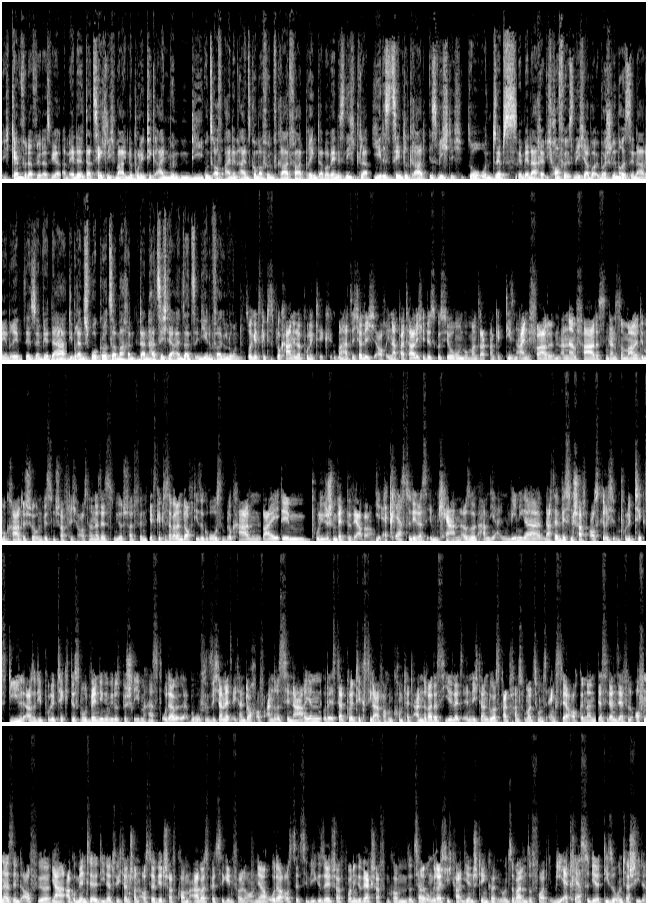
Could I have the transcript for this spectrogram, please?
ich kämpfe dafür, dass wir am Ende tatsächlich mal in eine Politik einmünden, die uns auf einen 1,5 Grad Fahrt bringt. Aber wenn es nicht klappt, jedes Zehntel Grad ist wichtig. So, und selbst wenn wir nachher, ich hoffe es nicht, aber über schlimmere Szenarien reden, selbst wenn wir da die Bremsspur kürzer machen, dann hat sich der Einsatz in jedem Fall gelohnt. So, jetzt gibt es Blockaden in der Politik. Man hat sicherlich auch innerparteiliche Diskussionen, wo man sagt, man geht diesen einen Pfad oder den anderen Pfad. Das sind ganz normale demokratische und wissenschaftliche Auseinandersetzungen, die dort stattfinden. Jetzt gibt es aber dann doch diese großen Blockaden bei dem politischen Wettbewerber. Wie erklärst du dir das im Kern? Also haben die einen weniger nach der Wissenschaft ausgerichteten Politikstil, also die Politik des Notwendigen, wie du es beschrieben hast? Oder berufen sich dann letztendlich dann doch auf andere Szenarien? Oder ist der Politikstil einfach ein komplett anderer, dass hier letztendlich dann, du hast gerade Transformationsängste ja auch genannt, dass sie dann sehr viel offener sind auch für ja, Argumente, die natürlich dann schon aus der Wirtschaft kommen, Arbeitsplätze gehen verloren, ja, oder aus der Zivilgesellschaft von den Gewerkschaften kommen, soziale Ungerechtigkeiten, die entstehen könnten und so weiter und so fort. Wie erklärst du dir diese Unterschiede?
